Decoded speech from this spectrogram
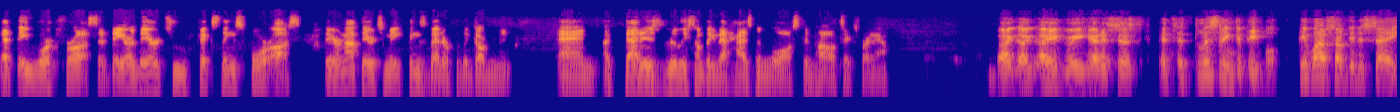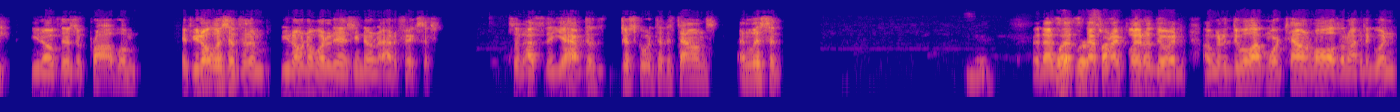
that they work for us, that they are there to fix things for us. They are not there to make things better for the government. And uh, that is really something that has been lost in politics right now. I, I, I agree. And it's just, it's, it's listening to people. People have something to say. You know, if there's a problem, if you don't listen to them, you don't know what it is, you don't know how to fix it. So that's the you have to just go into the towns and listen. Yeah. And that's what that's, that's what I plan on doing. I'm going to do a lot more town halls. I'm not going to go in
